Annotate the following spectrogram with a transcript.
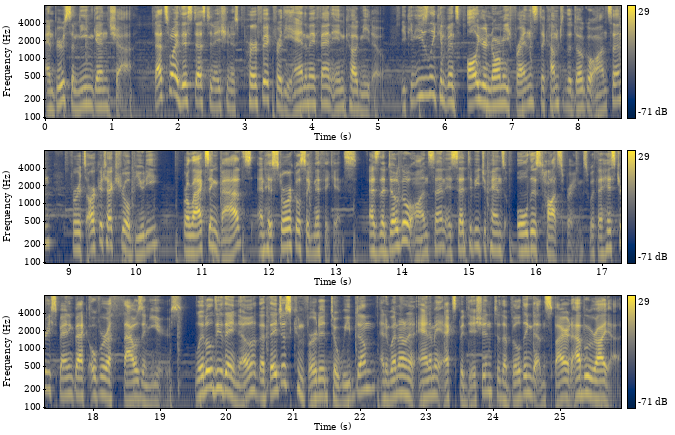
and brew some ningen cha, that's why this destination is perfect for the anime fan incognito. You can easily convince all your normie friends to come to the Dogo Onsen for its architectural beauty, relaxing baths, and historical significance, as the Dogo Onsen is said to be Japan's oldest hot springs, with a history spanning back over a thousand years. Little do they know that they just converted to weebdom and went on an anime expedition to the building that inspired Aburaya,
